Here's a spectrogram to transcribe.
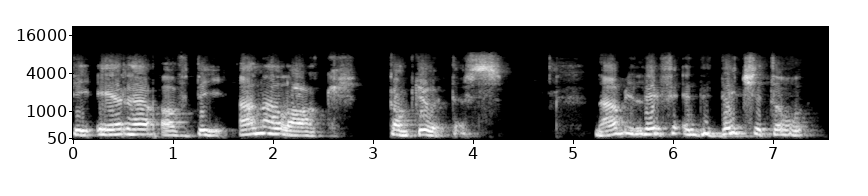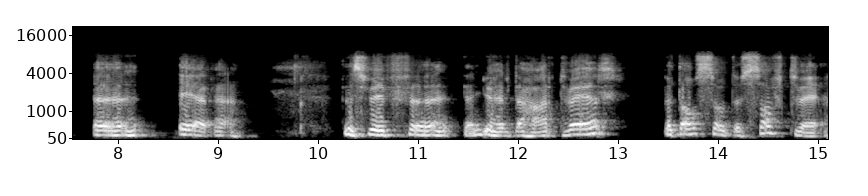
the era of the analog computers. Now we live in the digital uh, era. This with, uh, then you have the hardware, but also the software.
